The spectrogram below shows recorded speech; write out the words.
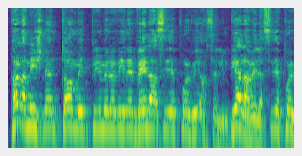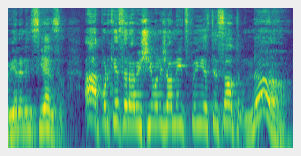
Para la Mishnah en Tomid primero viene velas y después viene, o sea, limpiar las velas y después viene el incienso. Ah, ¿por qué es Rabbi Shimon y este es otro? No,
